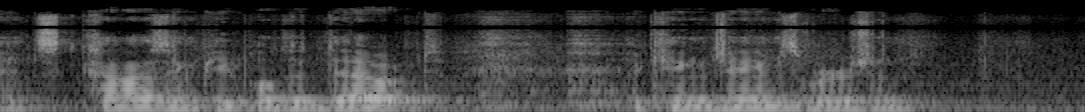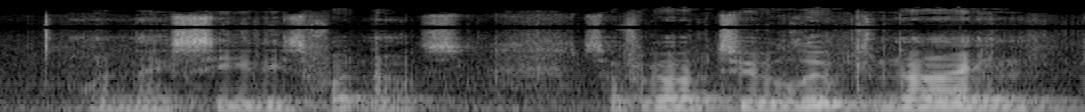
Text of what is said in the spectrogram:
It's causing people to doubt the King James version when they see these footnotes. So if we go to Luke 9.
